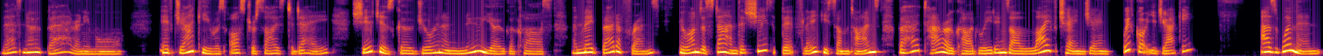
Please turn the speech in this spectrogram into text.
there's no bear anymore. If Jackie was ostracized today, she'd just go join a new yoga class and make better friends who understand that she's a bit flaky sometimes, but her tarot card readings are life changing. We've got you, Jackie. As women,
